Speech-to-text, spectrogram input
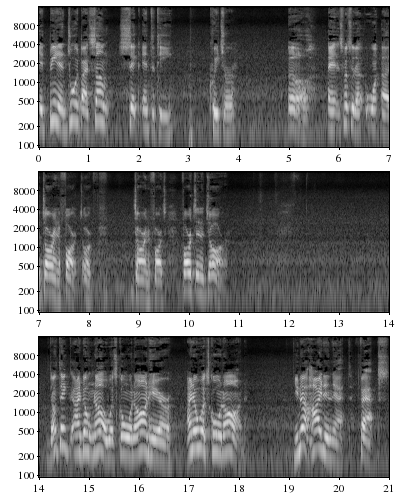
It's being enjoyed by some sick entity, creature. Ugh. And especially the uh, jar in a fart, or jar in a farts, farts in a jar. Don't think I don't know what's going on here. I know what's going on. You're not hiding that. Facts.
